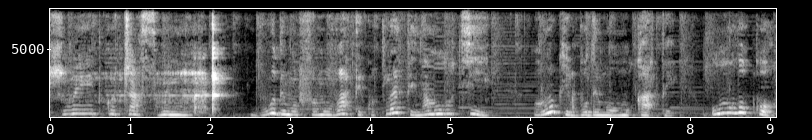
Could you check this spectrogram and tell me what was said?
Швидко час минув. Будемо формувати котлети на молоці. Руки будемо вмукати у молоко.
